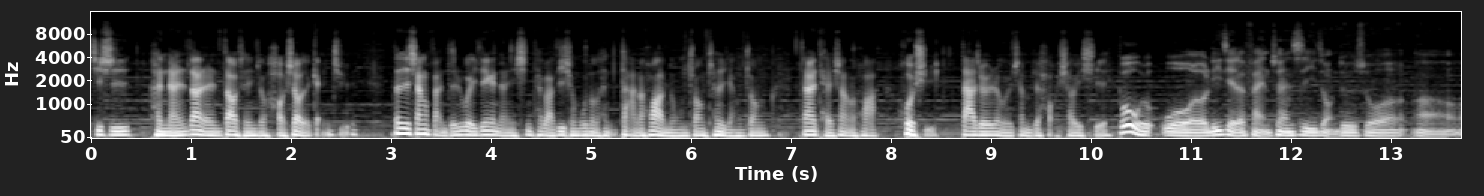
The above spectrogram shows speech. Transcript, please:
其实很难让人造成一种好笑的感觉。但是相反的，如果一个男性他把自己胸部弄得很大，然后化浓妆，穿着洋装站在台上的话，或许大家就会认为这样比较好笑一些。不过我我理解的反串是一种，就是说，呃，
